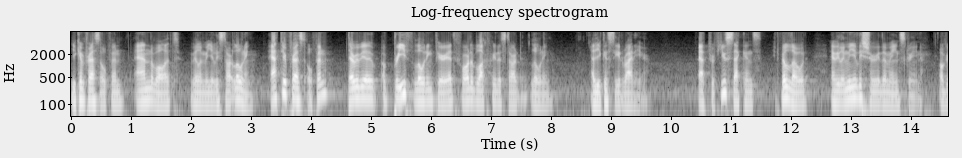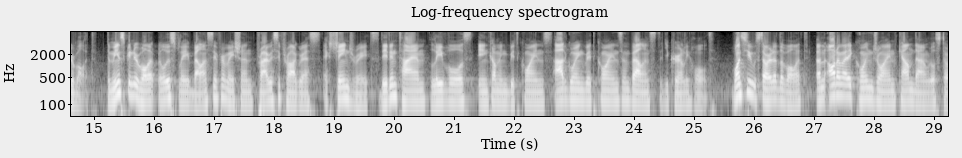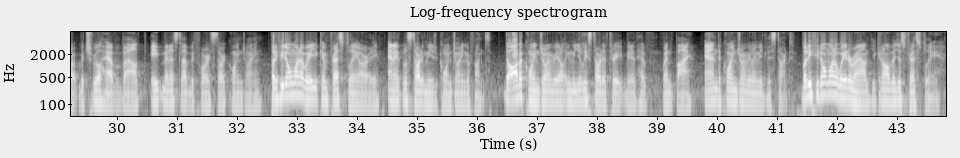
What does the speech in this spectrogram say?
you can press open and the wallet will immediately start loading. After you press open, there will be a, a brief loading period for the block tree to start loading, as you can see it right here. After a few seconds, it will load and will immediately show you the main screen of your wallet. The main screen of your wallet will display balance information, privacy progress, exchange rates, date and time, labels, incoming bitcoins, outgoing bitcoins, and balance that you currently hold. Once you started the wallet, an automatic coin join countdown will start, which will have about 8 minutes left before it start coin joining. But if you don't want to wait, you can press play already, and it will start immediately coin joining your funds. The auto coin join will immediately start after 8 minutes have went by, and the coin join will immediately start. But if you don't want to wait around, you can always just press play.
